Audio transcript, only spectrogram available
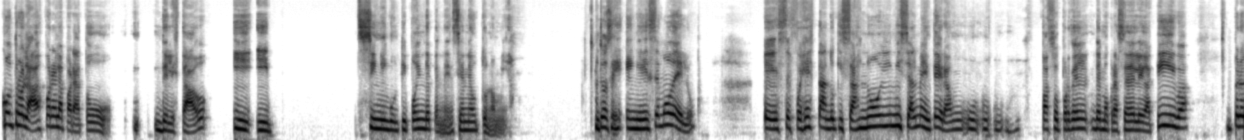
controladas por el aparato del Estado y, sin ningún tipo de independencia ni autonomía. Entonces, en ese modelo eh, se fue gestando, quizás no inicialmente, era un, pasó por democracia delegativa, pero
